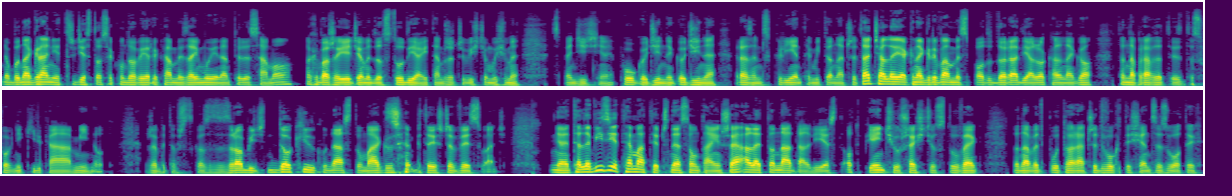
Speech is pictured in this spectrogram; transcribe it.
No bo nagranie 30-sekundowej reklamy zajmuje nam tyle samo, no chyba, że jedziemy do studia i tam rzeczywiście musimy spędzić nie, pół godziny, godzinę razem z klientem i to naczytać, ale jak nagrywamy spot do radia lokalnego, to naprawdę to jest dosłownie kilka minut, żeby to wszystko zrobić, do kilkunastu max, żeby to jeszcze wysłać. E, telewizje tematyczne są tańsze, ale to nadal jest od 5-6 stówek do nawet półtora czy dwóch tysięcy złotych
